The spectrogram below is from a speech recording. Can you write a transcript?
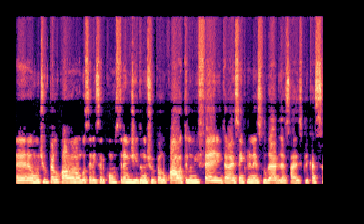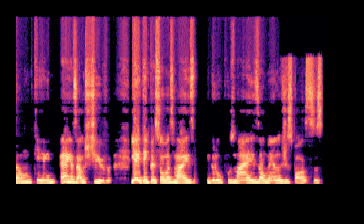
é, o motivo pelo qual eu não gostaria de ser constrangido, o motivo pelo qual aquilo me fere. Então, é sempre nesse lugar dessa explicação que é exaustiva. E aí tem pessoas mais, grupos mais ou menos dispostos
